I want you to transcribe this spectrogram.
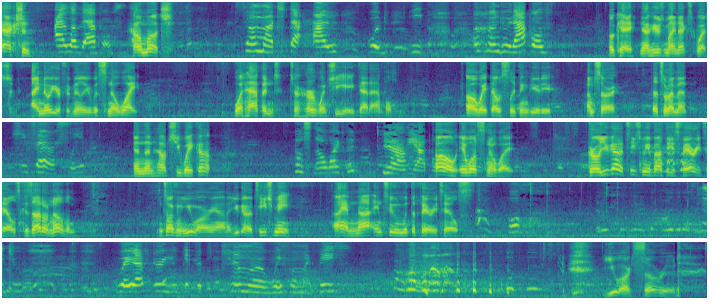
Action. I love apples How much? so much that I would eat a hundred apples. Okay, now here's my next question. I know you're familiar with Snow White. What happened to her when she ate that apple? Oh wait, that was Sleeping Beauty. I'm sorry. That's what I meant. She fell asleep. And then how'd she wake up? No, Snow White did. Yeah. The apple. Oh, it was Snow White. Girl, you gotta teach me about these fairy tales, because I don't know them. I'm talking to you, Ariana. You gotta teach me. I am not in tune with the fairy tales. Oh, well. Did you? Right after you get the camera away from my face. You are so rude.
